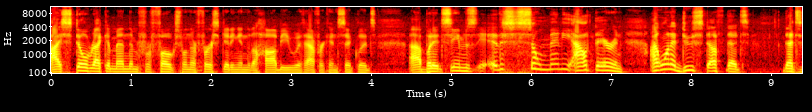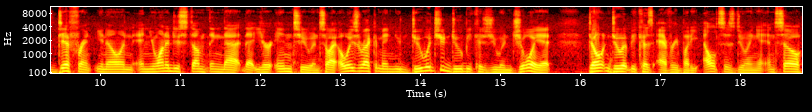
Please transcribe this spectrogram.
I still recommend them for folks when they're first getting into the hobby with African cichlids. Uh, but it seems eh, there's just so many out there, and I want to do stuff that's that's different, you know, and, and you want to do something that, that you're into. And so I always recommend you do what you do because you enjoy it don't do it because everybody else is doing it. And so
